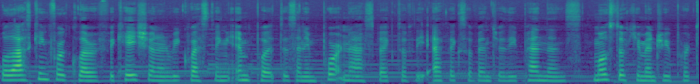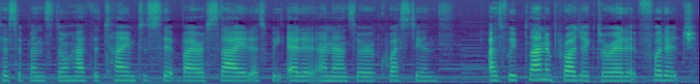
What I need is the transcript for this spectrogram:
While asking for clarification and requesting input is an important aspect of the ethics of interdependence, most documentary participants don't have the time to sit by our side as we edit and answer our questions. As we plan a project or edit footage,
